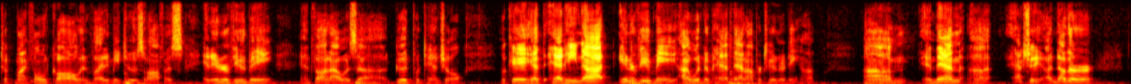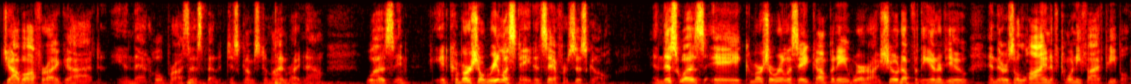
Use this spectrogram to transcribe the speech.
took my phone call, invited me to his office, and interviewed me, and thought I was a good potential. Okay, had had he not interviewed me, I wouldn't have had that opportunity. Huh? Um, and then, uh, actually, another job offer I got in that whole process that just comes to mind right now was in in commercial real estate in San Francisco. And this was a commercial real estate company where I showed up for the interview and there was a line of 25 people.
